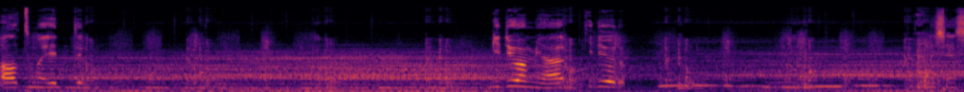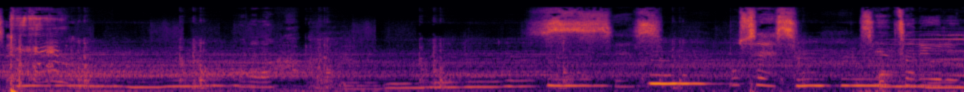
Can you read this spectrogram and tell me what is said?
altıma ettim. Gidiyorum ya, gidiyorum. Seni seviyorum. O ne? Ses. Bu ses. Seni tanıyorum.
